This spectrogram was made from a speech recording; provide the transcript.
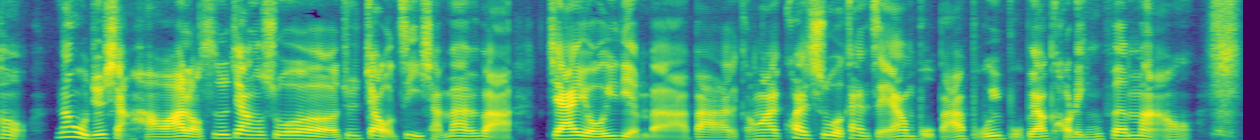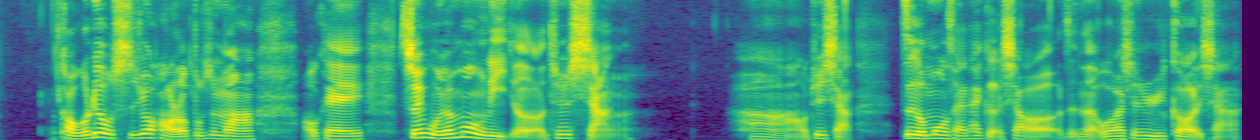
哦，那我就想，好啊，老师都这样说了，就叫我自己想办法加油一点吧，把赶快快速的看怎样补，把它补一补，不要考零分嘛，哦。考个六十就好了，不是吗？OK，所以我在梦里的就想，啊，我就想这个梦实在太可笑了，真的，我要先预告一下。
